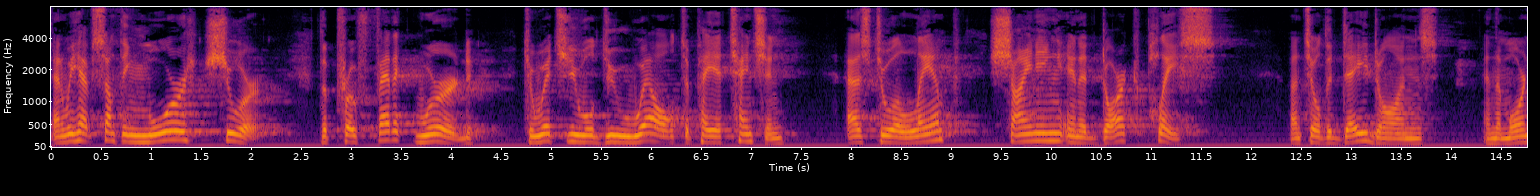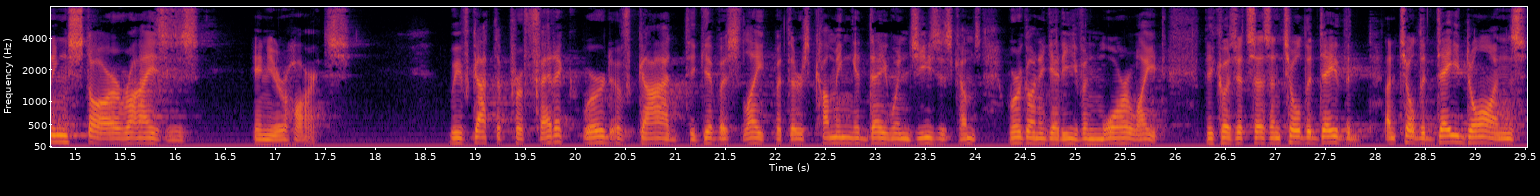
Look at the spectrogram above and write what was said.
And we have something more sure, the prophetic word to which you will do well to pay attention as to a lamp shining in a dark place until the day dawns and the morning star rises in your hearts. We've got the prophetic word of God to give us light, but there's coming a day when Jesus comes, we're going to get even more light because it says until the day, the, until the day dawns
